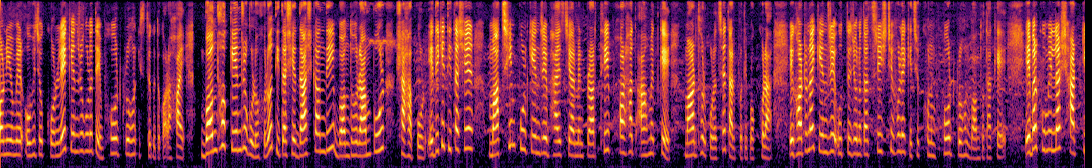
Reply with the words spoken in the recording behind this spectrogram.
অনিয়মের অভিযোগ করলে কেন্দ্রগুলোতে ভোট গ্রহণ স্থগিত করা হয়। বন্ধ কেন্দ্রগুলো হলো তিতাসের দাসকান্দি, বন্ধ রামপুর, শাহাপুর। এদিকে তিতাসের মাছিমপুর কেন্দ্রে ভাইস চেয়ারম্যান প্রার্থী ফরহাদ আহমেদকে মারধর করেছে তার প্রতিপক্ষরা। এ ঘটনায় কেন্দ্রে উত্তেজনতার সৃষ্টি হলে কিছুক্ষণ ভোট গ্রহণ বন্ধ থাকে। এবার কুমিল্লার ষাটটি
